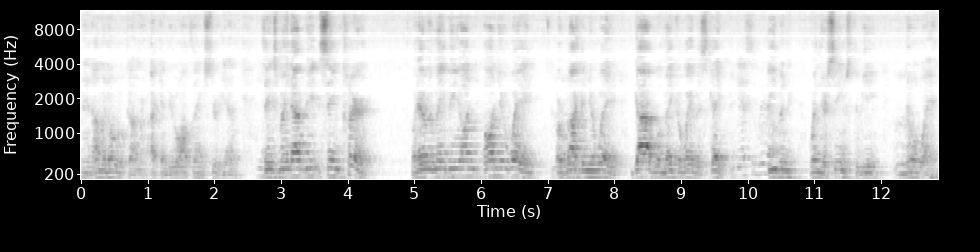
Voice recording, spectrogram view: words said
Amen. I'm an overcomer. I can do all things through him. Yes. Things may not be seem clear. Whatever may be on, on your way or Mhm. blocking your way, God will make a way of escape. Yes, He will. even when there seems to be no Mm. way.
